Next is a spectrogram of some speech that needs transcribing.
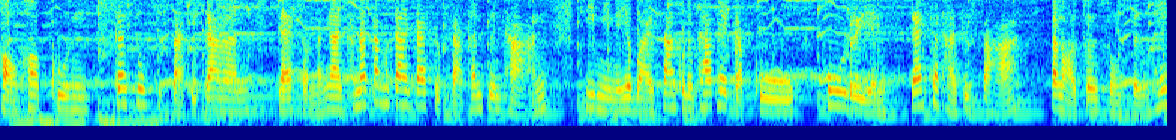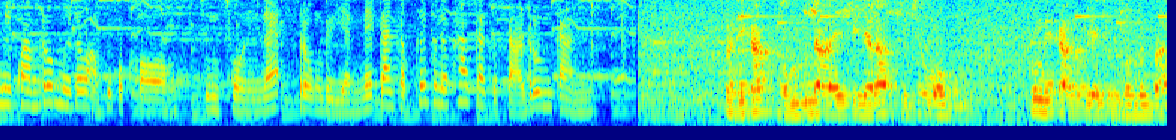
ขอขอบคุณกระทรวงศึกษาธิการ และสำนักงานคณะกรรมการการศึกษาขั้นพื้นฐาน ที่มีนโยบายสร้างคุณภาพให้กับครู ผู้เรียน และสถานศึกษา ตลอดจนส่งเสริมให้มีความร่วมมือระหว่างผู้ปกครอง ชุมชนและโรงเรียนในการขับเคลื่อนคุณภาพการศึกษาร่วมกัน สวัสดีครับ ผมนายปิยราชสิบชวงผู้อำนวยการโรงเรียนชุมชนบึงบา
